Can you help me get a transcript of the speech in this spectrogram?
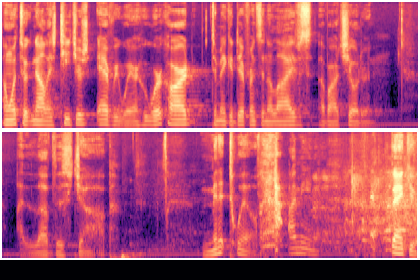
I want to acknowledge teachers everywhere who work hard to make a difference in the lives of our children. I love this job. Minute 12. I mean, thank you.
